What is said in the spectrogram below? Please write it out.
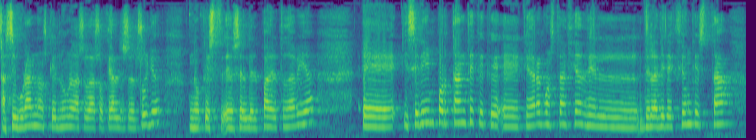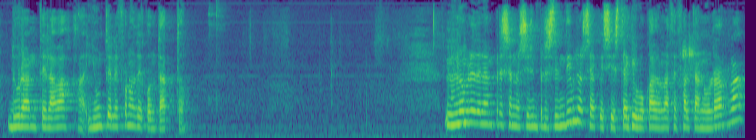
asegurarnos que el número de la seguridad social es el suyo, no que es, el del padre todavía, eh, y sería importante que, eh, quedara constancia de la dirección que está durante la baja y un teléfono de contacto. El nombre de la empresa no es imprescindible, o sea que si está equivocado no hace falta anularla,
